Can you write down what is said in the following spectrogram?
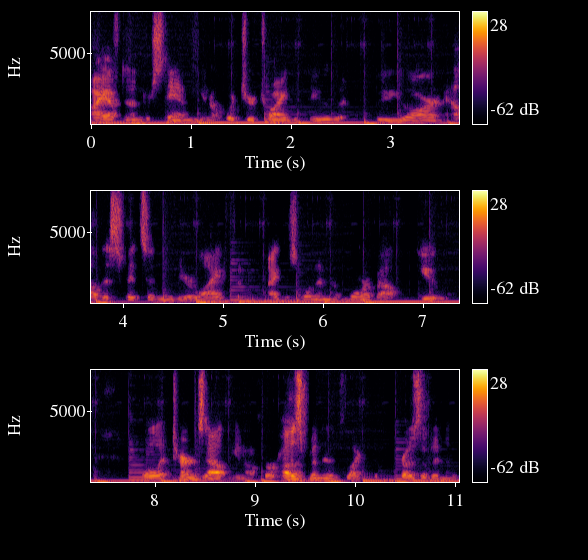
i have to understand you know what you're trying to do and who you are and how this fits in with your life. And i just want to know more about you. Well it turns out you know her husband is like the president of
